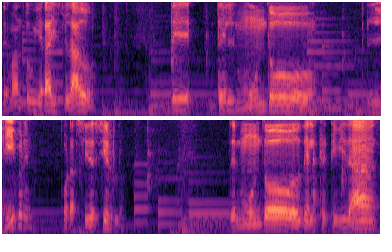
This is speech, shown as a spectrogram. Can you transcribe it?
te mantuviera aislado de, del mundo libre, por así decirlo, del mundo de la creatividad,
